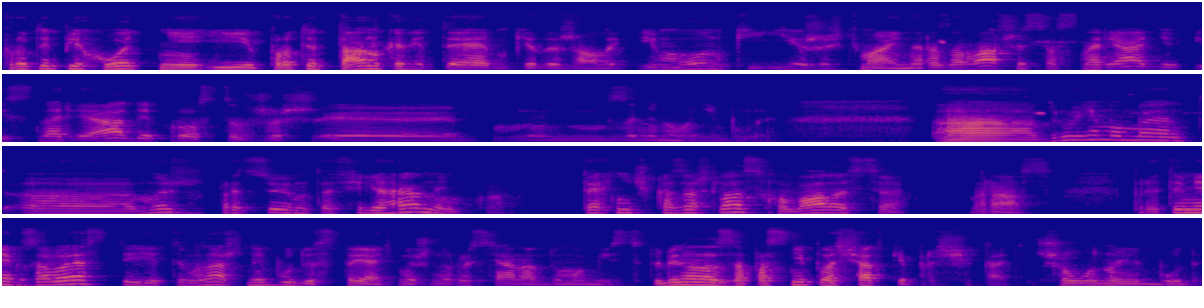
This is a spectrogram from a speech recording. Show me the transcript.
протипіхотні, і протитанкові темки лежали, і монки, і. І не розорвавшися снарядів, і снаряди просто вже ж е, заміновані були. А другий момент: е, ми ж працюємо та філігранненько. Технічка зайшла, сховалася раз. Перед тим як завести її, вона ж не буде стояти, ми ж не росіян на одному місці. Тобі треба запасні площадки просчитати, що воно і буде.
